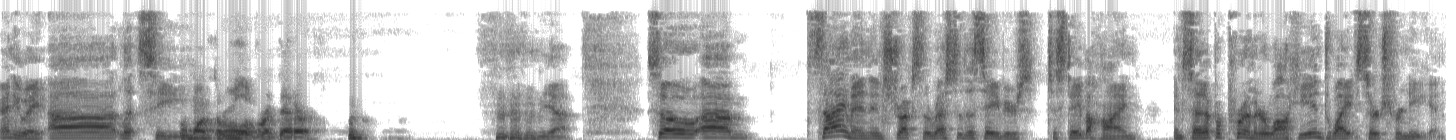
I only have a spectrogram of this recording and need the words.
Anyway, uh let's see. Who wants to rule over a dead Earth? yeah. So um Simon instructs the rest of the saviors to stay behind and set up a perimeter while he and Dwight search for Negan.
